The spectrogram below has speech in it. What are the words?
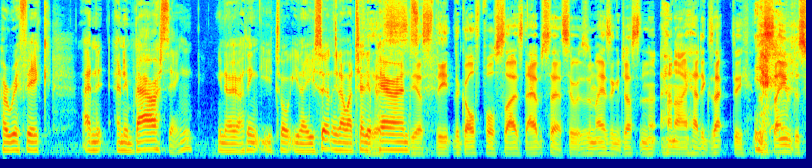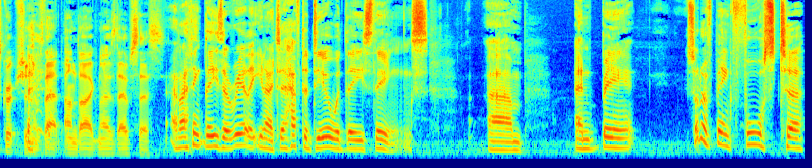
horrific and, and embarrassing you know, I think you talk, you know, you certainly don't want to tell yes, your parents. Yes, the, the golf ball sized abscess. It was amazing. Justan and I had exactly the same description of that undiagnosed abscess. And I think these are really, you know, to have to deal with these things um, and being sort of being forced to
